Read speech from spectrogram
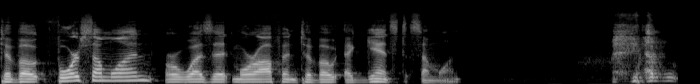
to vote for someone, or was it more often to vote against someone? Um,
